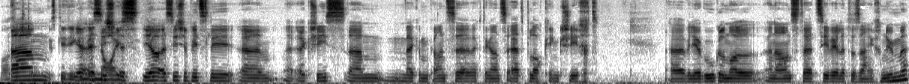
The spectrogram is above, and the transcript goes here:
Was Ähm, ist da? Es gibt ja, irgendwie es ist, neues. es, ja, es ist ein bisschen ähm, ein Geschiss ähm, wegen, dem ganzen, wegen der ganzen Adblocking-Geschichte. Äh, weil ja Google mal announced hat, sie wollen das eigentlich nicht mehr.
